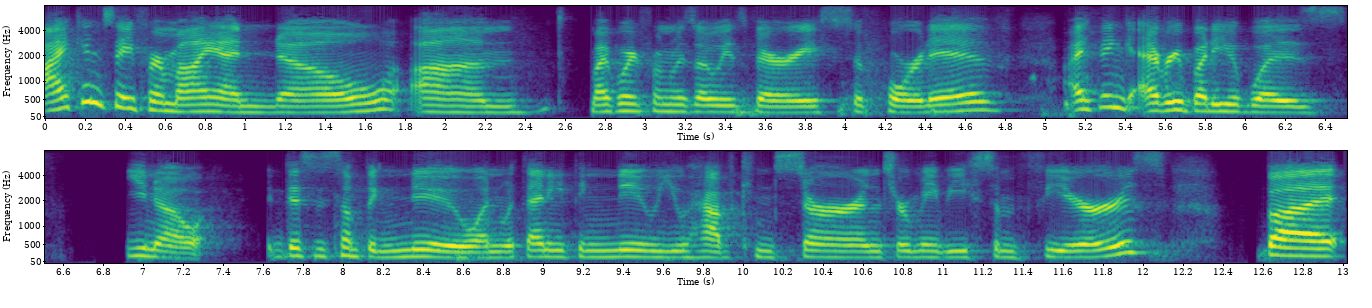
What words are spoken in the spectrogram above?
I can say for my end, no. Um, my boyfriend was always very supportive. I think everybody was, you know, this is something new. And with anything new, you have concerns or maybe some fears, but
